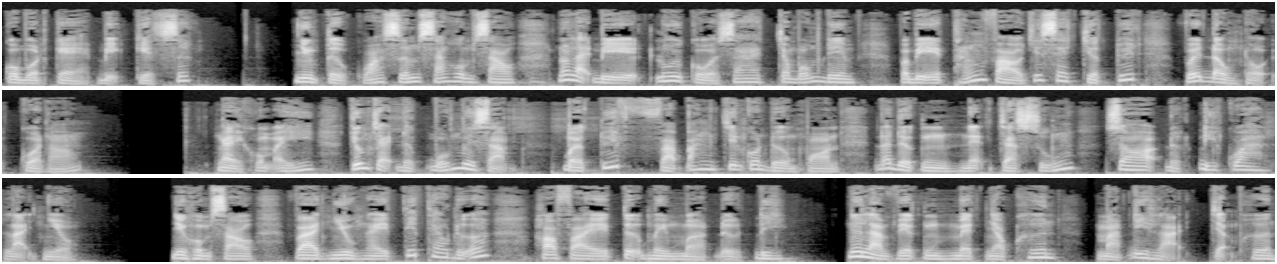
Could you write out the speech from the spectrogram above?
của một kẻ bị kiệt sức. Nhưng từ quá sớm sáng hôm sau, nó lại bị lôi cổ ra trong bóng đêm và bị thắng vào chiếc xe trượt tuyết với đồng đội của nó. Ngày hôm ấy, chúng chạy được 40 dặm, bờ tuyết và băng trên con đường mòn đã được nện chặt xuống do được đi qua lại nhiều. Nhưng hôm sau và nhiều ngày tiếp theo nữa, họ phải tự mình mở được đi, nên làm việc mệt nhọc hơn mà đi lại chậm hơn.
